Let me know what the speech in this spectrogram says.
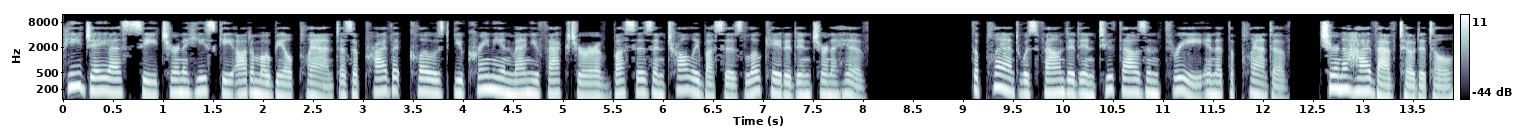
PJSC Chernihivsky Automobile Plant is a private closed Ukrainian manufacturer of buses and trolleybuses located in Chernihiv. The plant was founded in 2003 in at the plant of Chernihivavtodetal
